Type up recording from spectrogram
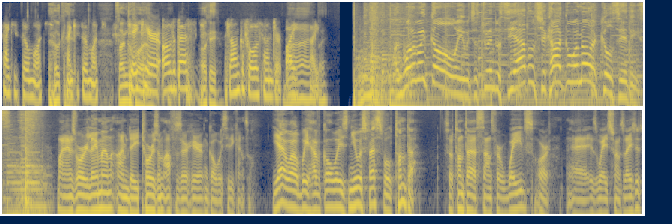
Thank you so much. Okay. Thank you so much. Take care. All the best. Okay. Slánga Center. Bye. Bye. Bye. Bye. And what about Galway, which is twinned with Seattle, Chicago, and other cool cities? My name is Rory Lehman. I'm the tourism officer here in Galway City Council. Yeah, well, we have Galway's newest festival, Tonnta. So Tonnta stands for Waves, or uh, is Waves translated,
